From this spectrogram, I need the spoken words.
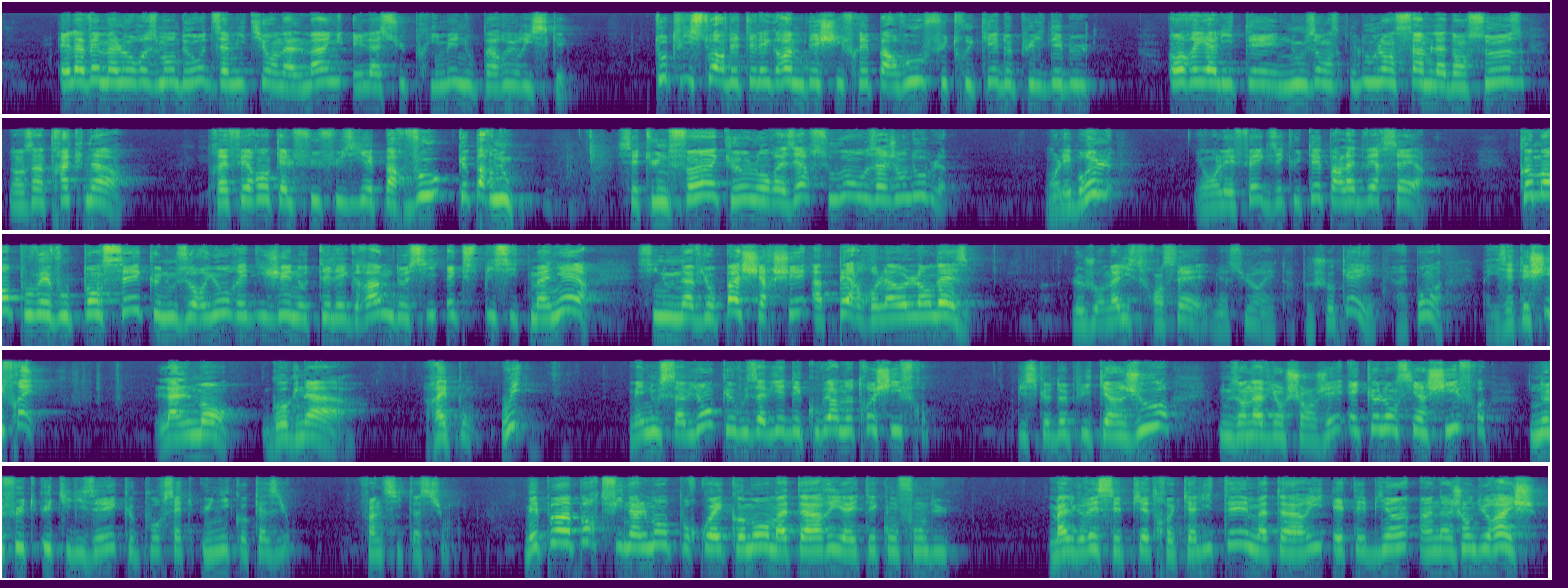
Elle avait malheureusement de hautes amitiés en Allemagne et la supprimer nous parut risqué. Toute l'histoire des télégrammes déchiffrés par vous fut truquée depuis le début. En réalité, nous, nous lançâmes la danseuse dans un traquenard, préférant qu'elle fût fusillée par vous que par nous. C'est une fin que l'on réserve souvent aux agents doubles. On les brûle et on les fait exécuter par l'adversaire. Comment pouvez-vous penser que nous aurions rédigé nos télégrammes de si explicite manière si nous n'avions pas cherché à perdre la hollandaise Le journaliste français, bien sûr, est un peu choqué. Il répond ben, ils étaient chiffrés. L'allemand, Gognard, répond oui, mais nous savions que vous aviez découvert notre chiffre, puisque depuis quinze jours, nous en avions changé et que l'ancien chiffre ne fut utilisé que pour cette unique occasion. Fin de citation. Mais peu importe finalement pourquoi et comment Matahari a été confondu. Malgré ses piètres qualités, Matahari était bien un agent du Reich.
